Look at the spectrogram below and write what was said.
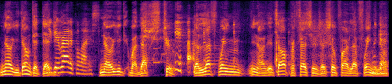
No, you don't get that. You get radicalized. no, you get- well, that's true. The left wing, you know, it's all professors are so far left wing, you know.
